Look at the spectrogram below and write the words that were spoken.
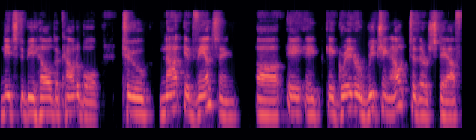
needs to be held accountable to not advancing uh, a, a, a greater reaching out to their staff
